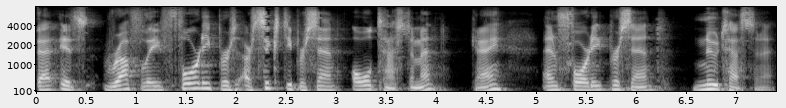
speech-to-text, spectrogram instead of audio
that it's roughly 40% or 60% Old Testament, okay, and 40% New Testament.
